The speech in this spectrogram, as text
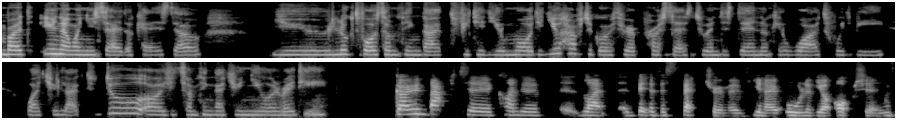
But you know when you said okay so you looked for something that fitted you more did you have to go through a process to understand okay what would be what you like to do, or is it something that you knew already? Going back to kind of uh, like a bit of a spectrum of, you know, all of your options,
